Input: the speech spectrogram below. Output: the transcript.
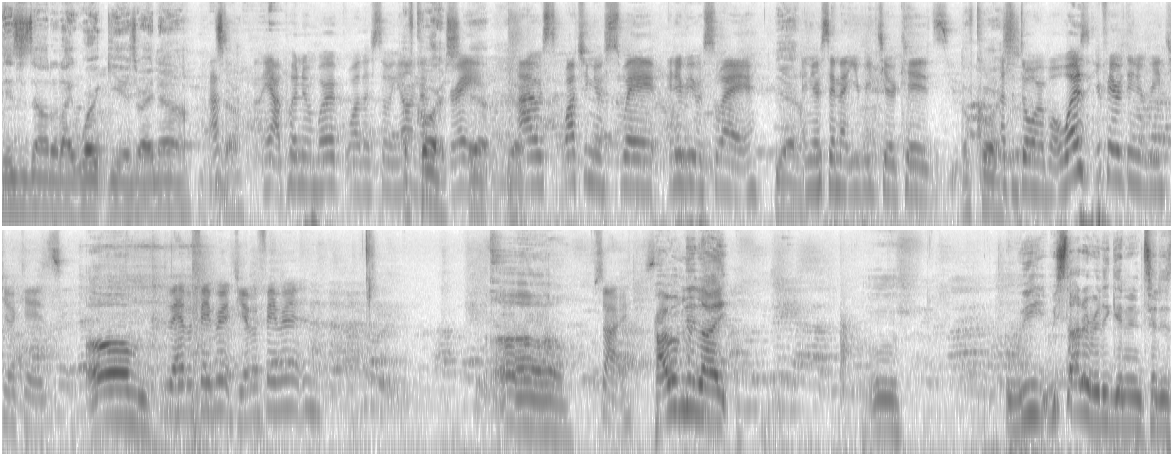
this is all the like work years right now. That's, so yeah, putting in work while they're still young. Of course, That's great. yeah, yeah. I was watching your Sway interview with Sway, Yeah. and you're saying that you read to your kids. of course. That's adorable. What is your favorite thing to read to your kids? Um. Do they have a favorite? Do you have a favorite? Uh, Sorry. probably like. mm, we we started really getting into this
